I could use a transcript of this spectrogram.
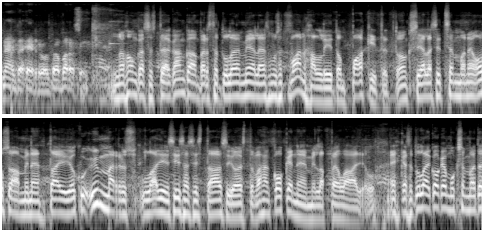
näiltä herroilta varsinkin. No Honkasesta ja Kankaanperästä tulee mieleen semmoiset vanhan liiton pakit, että onko siellä sitten semmoinen osaaminen tai joku ymmärrys lajin sisäisistä asioista vähän kokeneemmilla pelaajilla? Ehkä se tulee kokemuksen myötä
